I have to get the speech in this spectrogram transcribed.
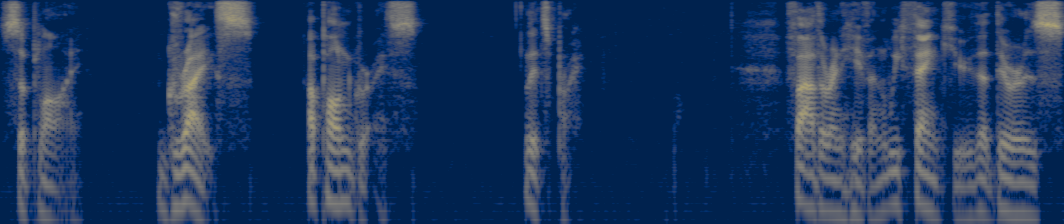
supply, grace upon grace. Let's pray. Father in heaven, we thank you that there is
